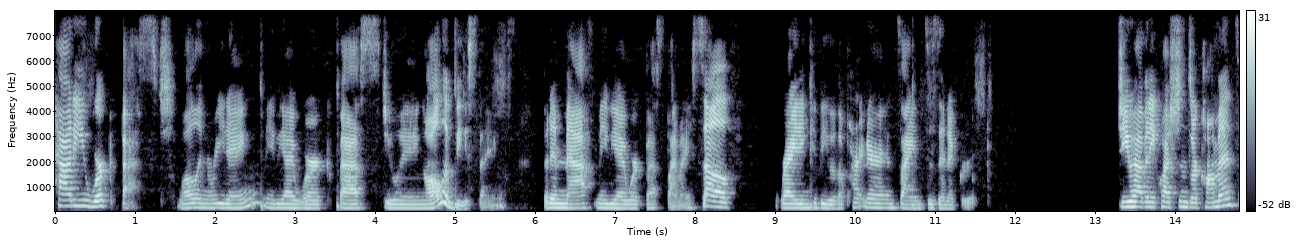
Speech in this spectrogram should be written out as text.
How do you work best? Well, in reading, maybe I work best doing all of these things. But in math, maybe I work best by myself. Writing could be with a partner, and science is in a group. Do you have any questions or comments?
